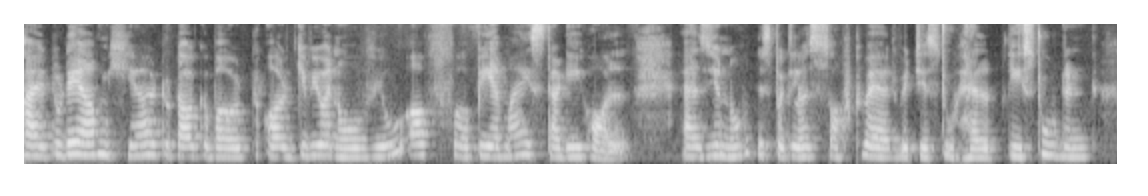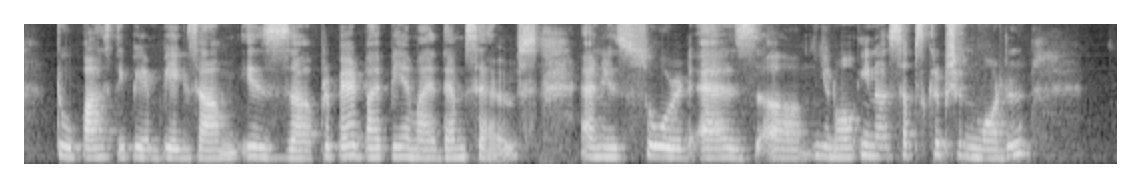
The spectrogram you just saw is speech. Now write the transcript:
Hi, today I'm here to talk about or give you an overview of uh, PMI Study Hall. As you know, this particular software, which is to help the student to pass the PMP exam, is uh, prepared by PMI themselves and is sold as, uh, you know, in a subscription model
